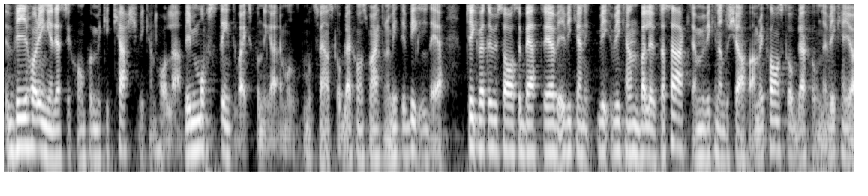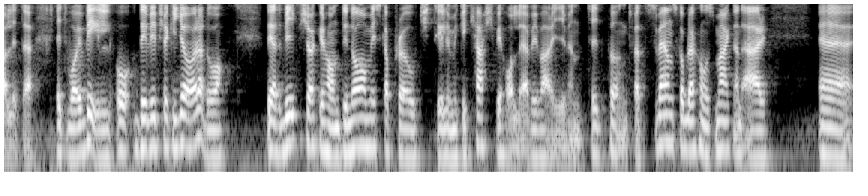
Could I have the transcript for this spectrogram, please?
vi har ingen restriktion på hur mycket cash vi kan hålla. Vi måste inte vara exponerade mot, mot svenska obligationsmarknaden om vi inte vill det. Tycker vi att USA ser bättre, vi, vi, kan, vi, vi kan valutasäkra, men vi kan ändå köpa amerikanska obligationer. Vi kan göra lite, lite vad vi vill. Och Det vi försöker göra då, det är att vi försöker ha en dynamisk approach till hur mycket cash vi håller vid varje given tidpunkt. För att svensk obligationsmarknad är eh,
